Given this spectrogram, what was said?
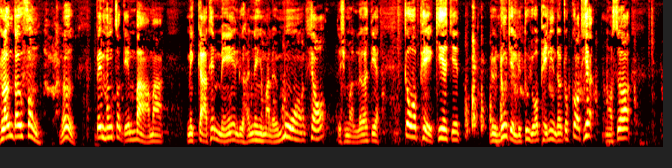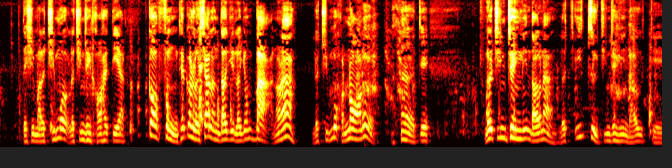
lớn tàu phong ừ bên không cho cái bà mà mình cả thế mẹ lửa hay nên mà lửa mua theo, để mà lửa tiền có phê kia chứ lửa nông chỉ lửa tu yếu phê nên đó, cho có thiệt nó sao để mà là chỉ mua là chương trình khó hay tiền có phong thế, có lửa xa lần đầu gì là dùng bà nó đó. Là chỉ mua khó no nữa. Chứ nó chính chính lên đó nè nó ý chữ chính chính lên đó thì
